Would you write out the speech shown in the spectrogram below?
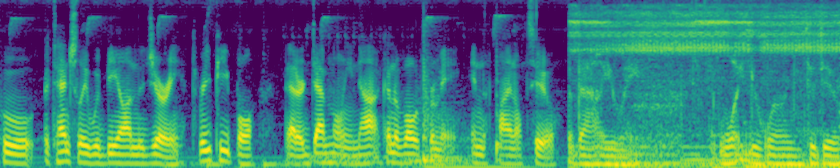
who potentially would be on the jury. Three people that are definitely not going to vote for me in the final two. Evaluate what you're willing to do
